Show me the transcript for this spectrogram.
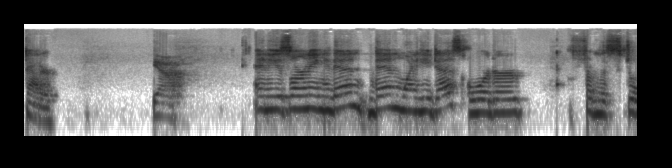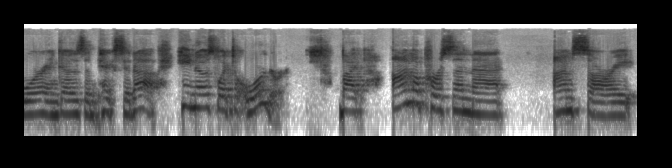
better. Yeah and he's learning then then when he does order from the store and goes and picks it up he knows what to order. But i'm a person that i'm sorry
